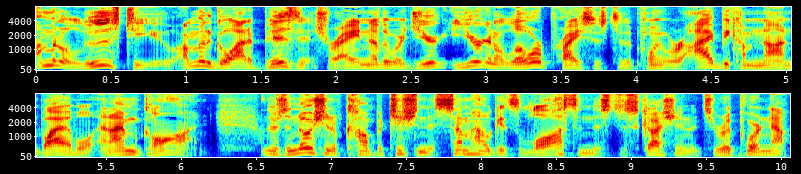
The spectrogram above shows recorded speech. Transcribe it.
I'm going to lose to you. I'm going to go out of business, right? In other words, you're, you're going to lower prices to the point where I become non viable and I'm gone. There's a notion of competition that somehow gets lost in this discussion. It's really important. Now,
